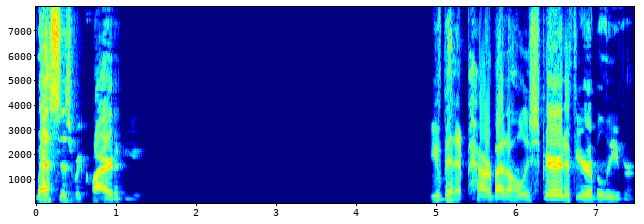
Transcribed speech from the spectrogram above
less is required of you. You've been empowered by the Holy Spirit if you're a believer.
